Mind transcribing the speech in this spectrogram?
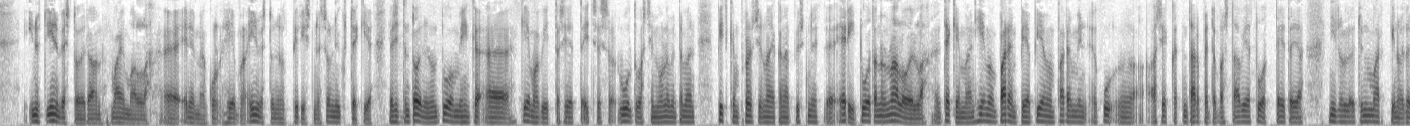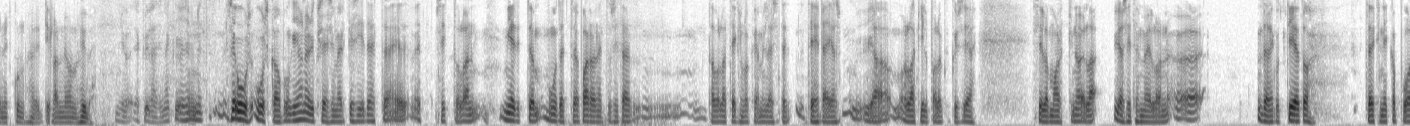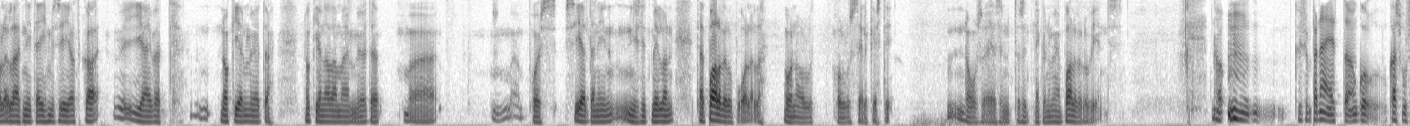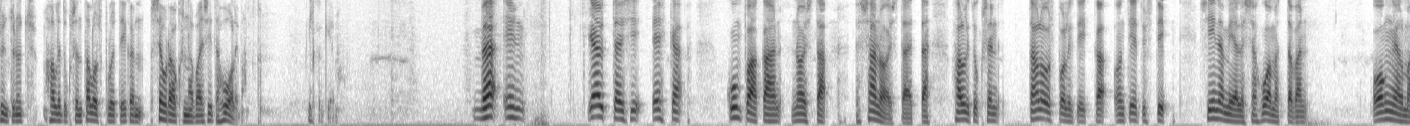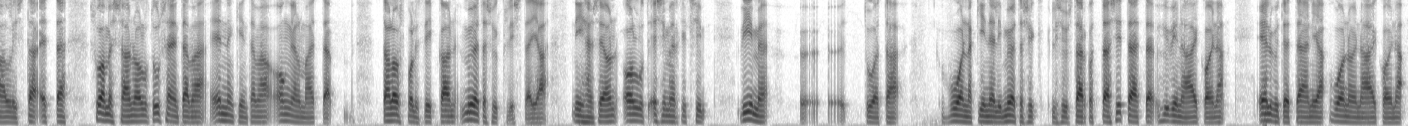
Nyt investoidaan maailmalla enemmän kuin hieman investoinnit ovat piristyneet, se on yksi tekijä. Ja sitten toinen on tuo, mihinkä Kiema viittasi, että itse asiassa luultavasti me olemme tämän pitkän prosessin aikana pystyneet eri tuotannon aloilla tekemään hieman parempia, hieman paremmin asiakkaiden tarpeita vastaavia tuotteita ja niillä on löytynyt markkinoita nyt, kun tilanne on hyvä. Joo, ja kyllä siinä kyllä se, nyt, se uusi, uusi kaupunki on yksi esimerkki siitä, että et, sitten ollaan mietitty ja muutettu ja parannettu sitä mm, tavalla teknologiaa, millä sitä tehdään ja, ja ollaan kilpailukykyisiä sillä markkinoilla. Ja sitten meillä on äh, niin kuin tieto, tekniikkapuolella, että niitä ihmisiä, jotka jäivät Nokian myötä, Nokian alamäen myötä ää, pois sieltä, niin, niin sitten meillä on tämä palvelupuolella on ollut, ollut selkeästi nousua ja se nyt on sitten näkynyt meidän palveluviennissä. No kysynpä näin, että onko kasvu syntynyt hallituksen talouspolitiikan seurauksena vai siitä huolimatta? Ilkka Kiema. Mä en käyttäisi ehkä kumpaakaan noista sanoista, että hallituksen talouspolitiikka on tietysti siinä mielessä huomattavan ongelmallista, että Suomessa on ollut usein tämä, ennenkin tämä ongelma, että talouspolitiikka on myötäsyklistä ja niinhän se on ollut esimerkiksi viime tuota, vuonnakin, eli myötäsyklisyys tarkoittaa sitä, että hyvinä aikoina elvytetään ja huonoina aikoina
